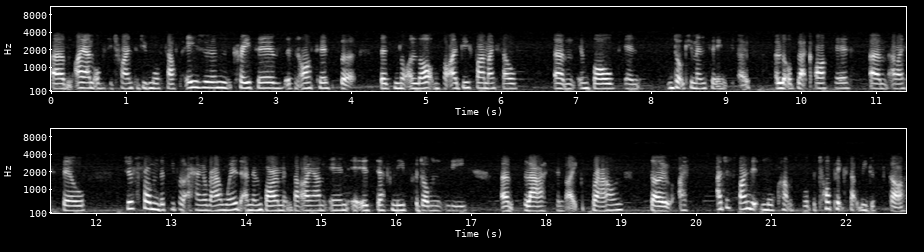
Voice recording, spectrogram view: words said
Um, I am obviously trying to do more South Asian creatives and artists, but there's not a lot. But I do find myself um, involved in documenting, you know, a lot of Black artists, um, and I feel just from the people that I hang around with and the environment that I am in, it is definitely predominantly um, Black and like brown. So I, I just find it more comfortable. The topics that we discuss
